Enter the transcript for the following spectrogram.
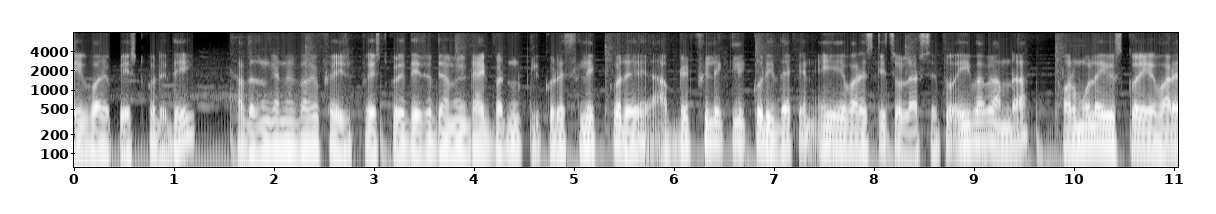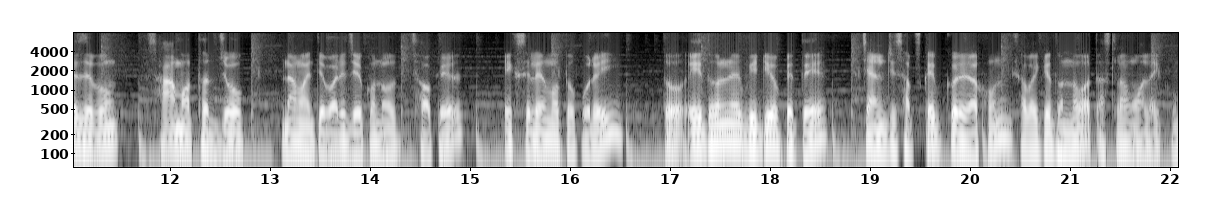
এই ঘরে পেস্ট করে দেই, সাধারণ জ্ঞানের ঘরে পেস্ট করে দিয়ে যদি আমি রাইট বাটন ক্লিক করে সিলেক্ট করে আপডেট ফিলে ক্লিক করি, দেখেন এই এভারেজটি চলে আসছে। তো এইভাবে আমরা ফর্মুলা ইউজ করে এভারেজ এবং সাম অর্থাৎ যোগ নামাইতে পারি যে কোনো ছকের এক্সেলের মতো করেই। তো এই ধরনের ভিডিও পেতে চ্যানেলটি সাবস্ক্রাইব করে রাখুন। সবাইকে ধন্যবাদ। আসসালামু আলাইকুম।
